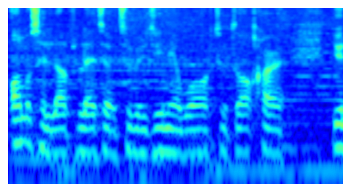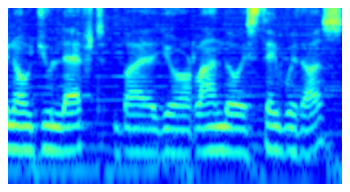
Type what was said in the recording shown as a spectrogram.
almost a love letter to Virginia Woolf to tell her, you know, you left, but your Orlando stayed with us,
